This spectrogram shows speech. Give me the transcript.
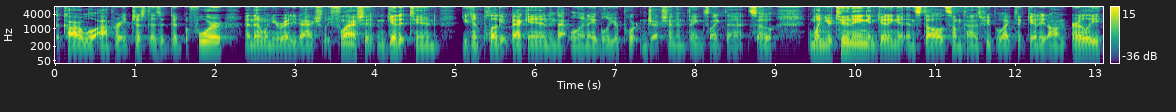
The car will operate just as it did before. And then when you're ready to actually flash it and get it tuned, you can plug it back in and that will enable your port injection and things like that. So when you're tuning and getting it installed, sometimes people like to get it on early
